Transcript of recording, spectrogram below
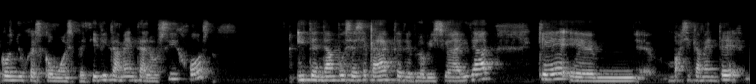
cónyuges como específicamente a los hijos, y tendrán pues ese carácter de provisionalidad que em, básicamente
